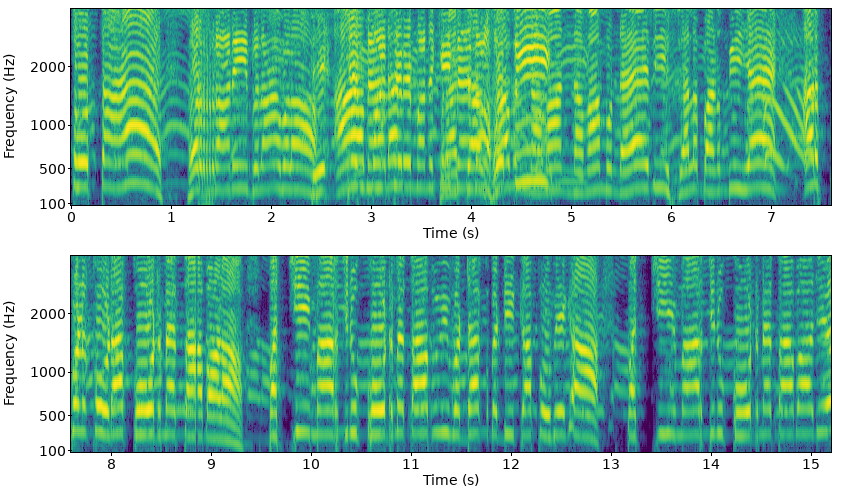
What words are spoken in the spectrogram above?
ਤੋਤਾ ਰਾਣੀ ਬਲਾ ਵਾਲਾ। ਤੇ ਆ ਮੈਂ ਤੇਰੇ ਮਨ ਕੀ ਸਾਹਿਬ ਹੋਤੀ? ਨਵਾਂ ਨਵਾਂ ਮੁੰਡਾ ਇਹਦੀ ਗੱਲ ਬਣਦੀ ਹੈ। ਅਰਪਣ ਘੋੜਾ ਕੋਟ ਮਹਿਤਾਬ ਵਾਲਾ। 25 ਮਾਰਚ ਨੂੰ ਕੋਟ ਮਹਿਤਾਬ ਵੀ ਵੱਡਾ ਕਬੱਡੀ ਕੱਪ ਹੋਵੇਗਾ। 25 ਮਾਰਚ ਨੂੰ ਕੋਟ ਮਹਿਤਾਬ ਆ ਜਿਓ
